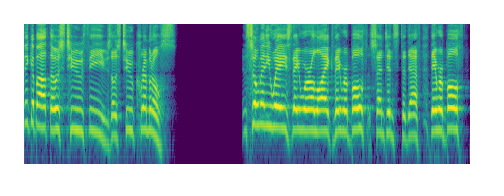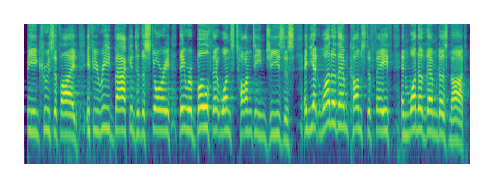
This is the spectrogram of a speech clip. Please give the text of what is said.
Think about those two thieves, those two criminals. In so many ways, they were alike. They were both sentenced to death. They were both being crucified. If you read back into the story, they were both at once taunting Jesus. And yet, one of them comes to faith and one of them does not.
